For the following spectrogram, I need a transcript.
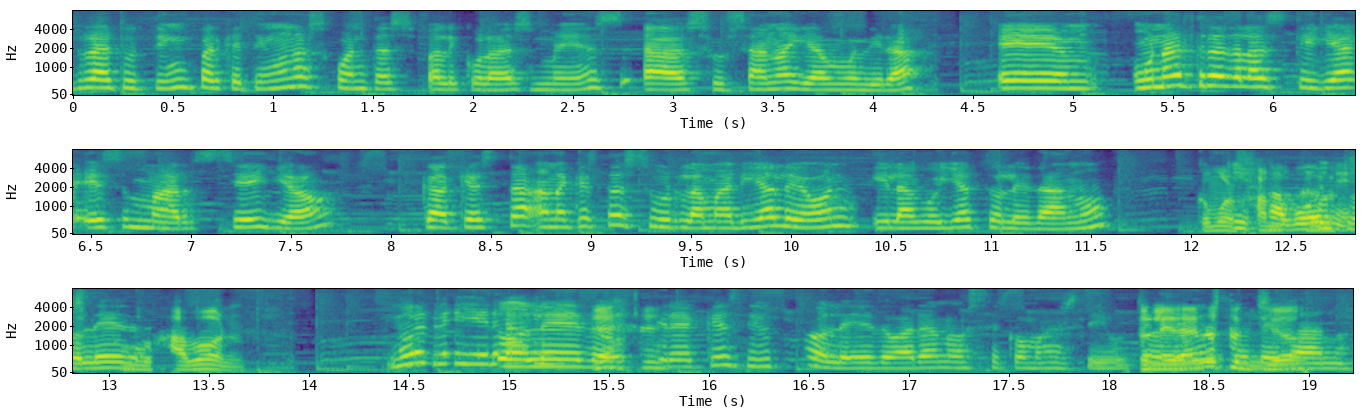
rato tinc, perquè tinc unes quantes pel·lícules més. Uh, Susana ja m'ho dirà. Eh, una altra de les que hi ha és Marsella, que aquesta, en aquesta surt la Maria León i la Goya Toledano. Como el jamón. jabones. Como el jabón. Molt bé, Gerard. Toledo, crec que es diu Toledo, ara no sé com es diu. Toledano sóc jo. Toledano.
